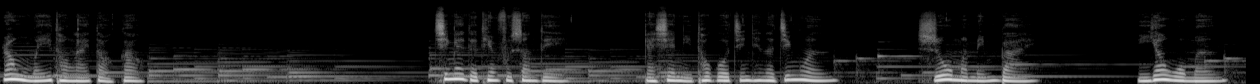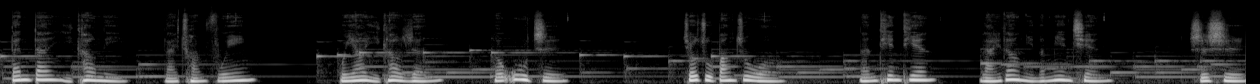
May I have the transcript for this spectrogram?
让我们一同来祷告。亲爱的天父上帝，感谢你透过今天的经文，使我们明白，你要我们单单依靠你来传福音，不要依靠人和物质。求主帮助我。能天天来到你的面前，时时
